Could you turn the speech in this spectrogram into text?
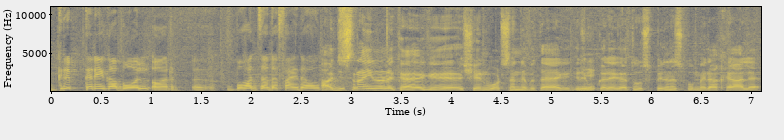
ग्रिप करेगा बॉल और बहुत ज़्यादा फ़ायदा होगा। जिस तरह इन्होंने कहा है कि शेन वॉटसन ने बताया कि ग्रिप करेगा तो स्पिनर्स को मेरा ख्याल है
